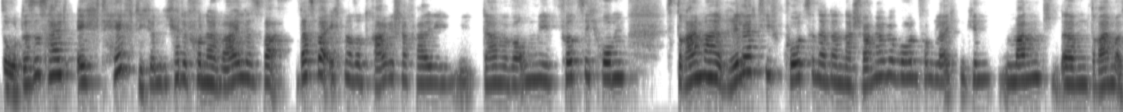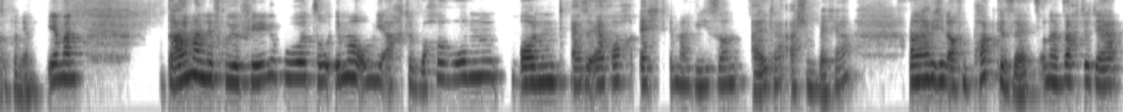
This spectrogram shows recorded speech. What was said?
So, das ist halt echt heftig. Und ich hatte vor einer Weile, das war, das war echt mal so ein tragischer Fall. Die Dame war um die 40 rum, ist dreimal relativ kurz hintereinander schwanger geworden vom gleichen Kind, Mann, ähm, dreimal, also von ihrem Ehemann. Dreimal eine frühe Fehlgeburt, so immer um die achte Woche rum. Und also er roch echt immer wie so ein alter Aschenbecher. Und dann habe ich ihn auf den Pott gesetzt und dann sagte der,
